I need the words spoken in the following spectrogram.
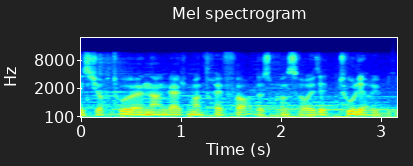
mais surtout un engagement très fort de sponsoriser tous les rugby.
